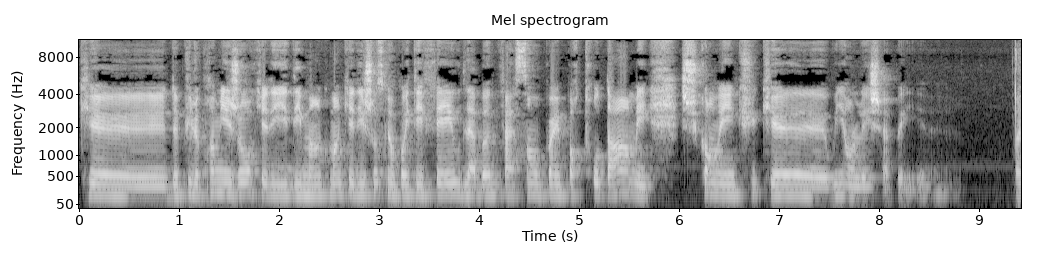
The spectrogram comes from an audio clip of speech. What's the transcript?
que depuis le premier jour qu'il y a des, manquements, qu'il y a des choses qui n'ont pas été faites ou de la bonne façon, peu importe trop tard, mais je suis convaincue que oui, on l'a échappé. Euh.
